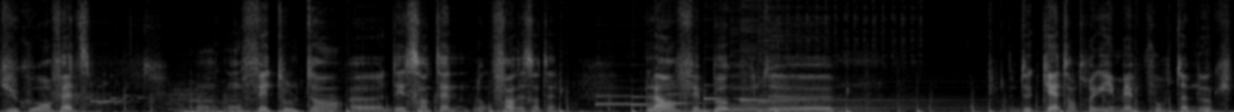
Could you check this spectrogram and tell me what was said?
Du coup, en fait, on, fait tout le temps euh, des centaines, enfin des centaines. Là, on fait beaucoup de de quêtes entre guillemets pour Tom Nook.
